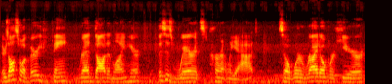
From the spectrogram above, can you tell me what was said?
There's also a very faint red dotted line here. This is where it's currently at. So we're right over here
